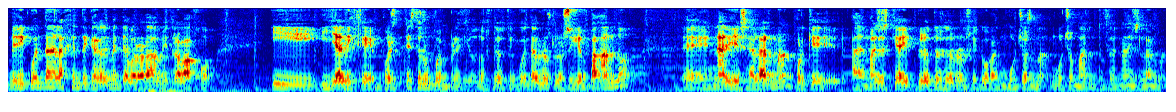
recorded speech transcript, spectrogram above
me di cuenta de la gente que realmente valoraba mi trabajo y, ya dije, pues este es un buen precio, 250 euros, lo siguen pagando, eh, nadie se alarma, porque además es que hay pilotos de drones que cobran mucho más, entonces nadie se alarma.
